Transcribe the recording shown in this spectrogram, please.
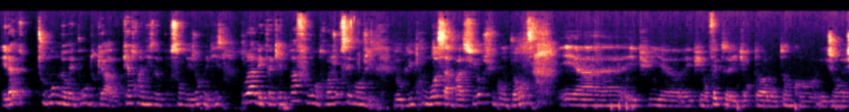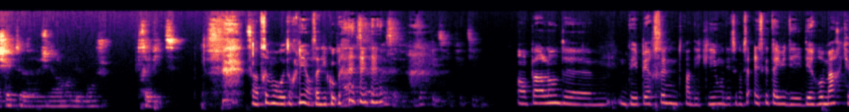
Et là, tout le monde me répond, en tout cas, 99% des gens me disent, voilà, mais t'inquiète pas, fou, en 3 jours, c'est mangé. Donc, du coup, moi, ça me rassure, je suis contente. Et, euh, et puis, euh, et puis, en fait, il dure pas longtemps quand les gens l'achètent, euh, généralement, ils le mangent très vite. C'est un très bon retour client, ça, du coup. Ah, ça, ouais, ça fait toujours plaisir. En parlant de des personnes, enfin des clients, des trucs comme ça, est-ce que tu as eu des, des remarques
